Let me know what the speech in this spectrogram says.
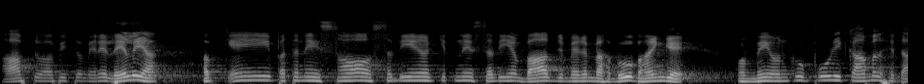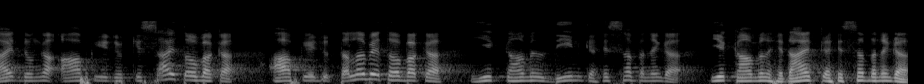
آپ تو ابھی تو میں نے لے لیا۔ اب کئی پتہ نہیں سو صدیاں، کتنے صدیاں بعد جو میرے محبوب آئیں گے اور میں ان کو پوری کامل ہدایت دوں گا۔ آپ کی جو قصہ توبہ کا، آپ کے جو طلب توبہ کا، یہ کامل دین کا حصہ بنے گا۔ یہ کامل ہدایت کا حصہ بنے گا۔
